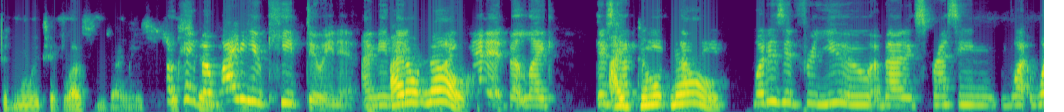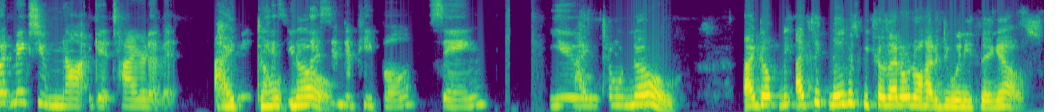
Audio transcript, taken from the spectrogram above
didn't really take lessons. I was just Okay, singing. but why do you keep doing it? I mean, I like, don't know. I get it, but like, there's. I don't know. What is it for you about expressing what? What makes you not get tired of it? I don't you know. Listen to people sing. You. I don't know. I don't. I think maybe it's because I don't know how to do anything else.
